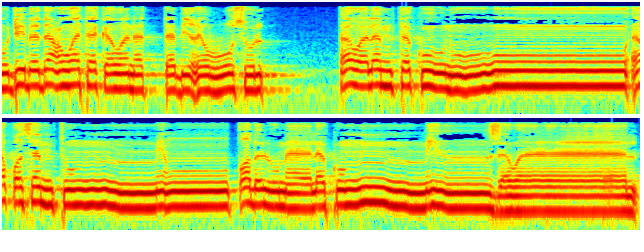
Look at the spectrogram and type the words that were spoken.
نجب دعوتك ونتبع الرسل أولم تكونوا أقسمتم من قبل ما لكم من زوال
